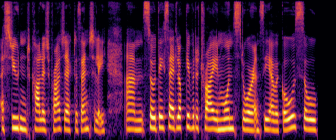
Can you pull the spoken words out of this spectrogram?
a student college project essentially. Um, so they said, look, give it a try in one store and see how it goes. So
